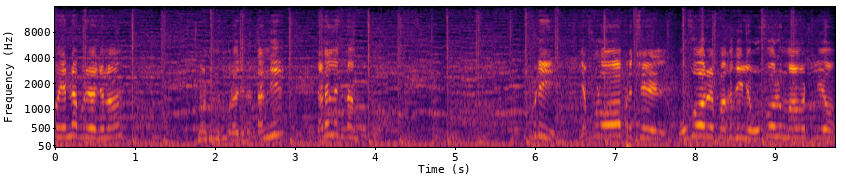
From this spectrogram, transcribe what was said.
அப்போ என்ன பிரயோஜனம்? ஒன்றும் பிரயோஜனம். தண்ணி கடலுக்கு தான் போகும். இப்படி எவ்வளோ பிரச்சனைகள் ஒவ்வொரு பகுதியிலும் ஒவ்வொரு மாவட்டத்திலையும்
